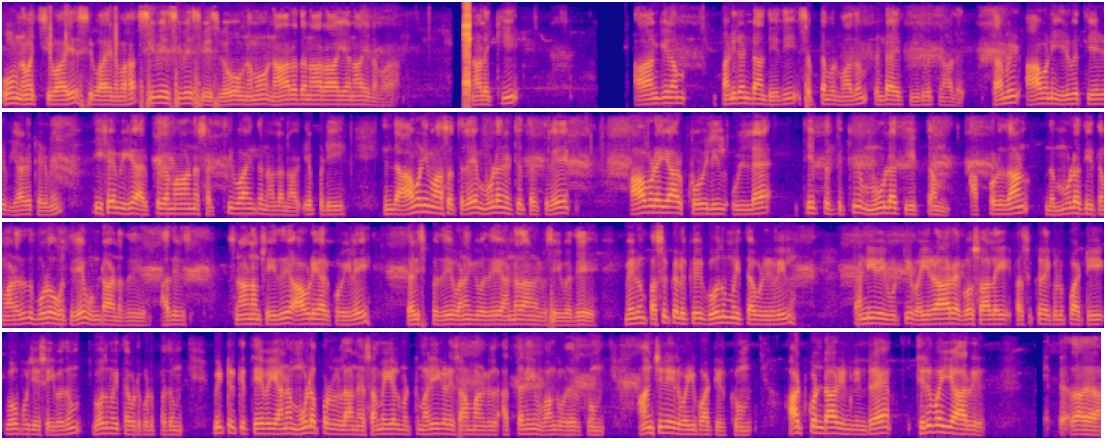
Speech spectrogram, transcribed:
ஓம் நம சிவாய சிவாய நமக. சிவே சிவே சிவே சிவே. ஓம் நமோ நாரத நாராயணாய நமக. நாளைக்கு ஆங்கிலம் பன்னிரெண்டாம் தேதி செப்டம்பர் மாதம் ரெண்டாயிரத்தி இருபத்தி நாலு. தமிழ் ஆவணி இருபத்தி ஏழு வியாழக்கிழமை. மிக மிக அற்புதமான சக்தி வாய்ந்த நல்ல நாள். எப்படி? இந்த ஆவணி மாதத்திலே மூல நட்சத்திரத்திலே ஆவுடையார் கோயிலில் உள்ள தீர்த்தத்துக்கு மூல தீர்த்தம். அப்பொழுதுதான் இந்த மூல தீர்த்தமானது பூலோகத்திலே உண்டானது. அதில் ஸ்நானம் செய்து ஆவுடையார் கோயிலை தரிசிப்பது வணங்குவது அன்னதானங்கள் செய்வது. மேலும் பசுக்களுக்கு கோதுமை தவிடுகளில் தண்ணீரை ஊற்றி வயிறார கோசாலை பசுக்களை குளிப்பாட்டி கோபூஜை செய்வதும் கோதுமை தவிடு கொடுப்பதும் வீட்டிற்கு தேவையான மூலப்பொருள்களான சமையல் மற்றும் மளிகை சாமான்கள் அத்தனையும் வாங்குவதற்கும் ஆஞ்சநேயர் வழிபாட்டிற்கும் ஆட்கொண்டார் என்கின்ற திருவையாறு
